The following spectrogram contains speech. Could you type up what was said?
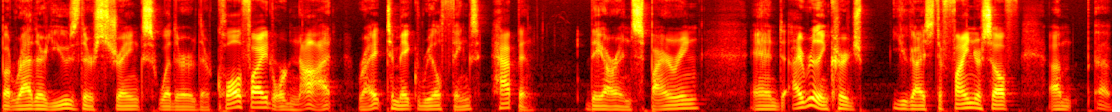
but rather use their strengths, whether they're qualified or not, right, to make real things happen. They are inspiring, and I really encourage you guys to find yourself um, uh,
